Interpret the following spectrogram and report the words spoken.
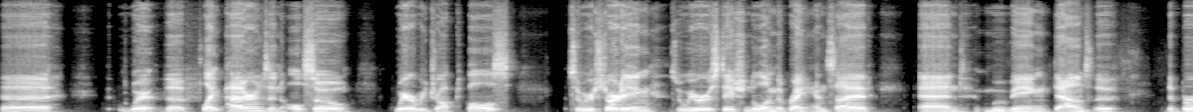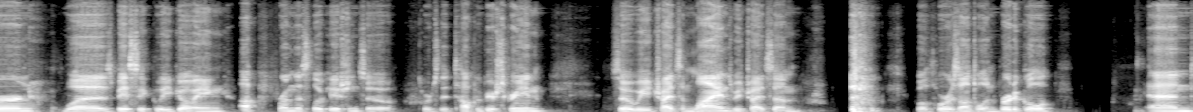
the where the flight patterns and also where we dropped balls. So we were starting, so we were stationed along the right-hand side and moving down to the, the burn was basically going up from this location, so towards the top of your screen. So we tried some lines, we tried some both horizontal and vertical, and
